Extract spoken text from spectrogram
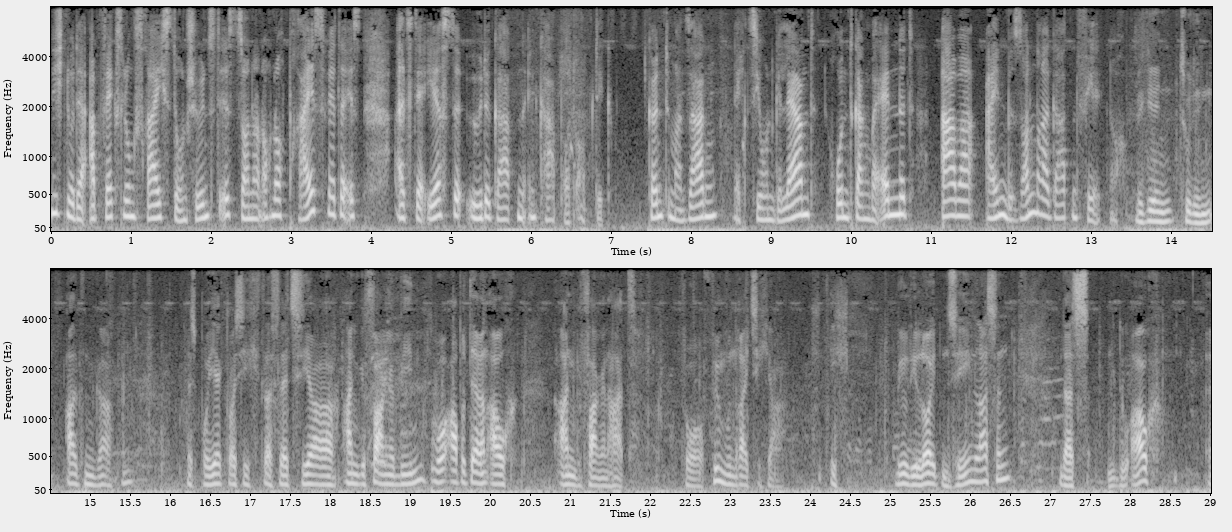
nicht nur der abwechslungsreichste und schönste ist, sondern auch noch preiswerter ist als der erste öde Garten in Carport-Optik. Könnte man sagen, Lektion gelernt, Rundgang beendet, aber ein besonderer Garten fehlt noch. Wir gehen zu den alten Garten. Das Projekt, was ich das letzte Jahr angefangen bin, wo Appeltern auch angefangen hat, vor 35 Jahren. Ich will die Leute sehen lassen, dass du auch äh,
